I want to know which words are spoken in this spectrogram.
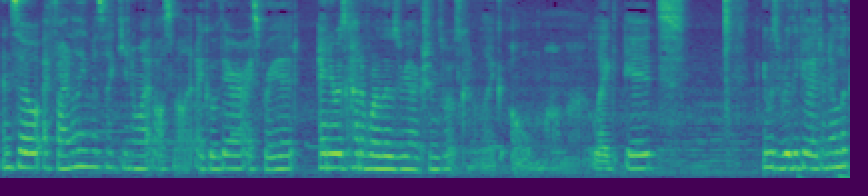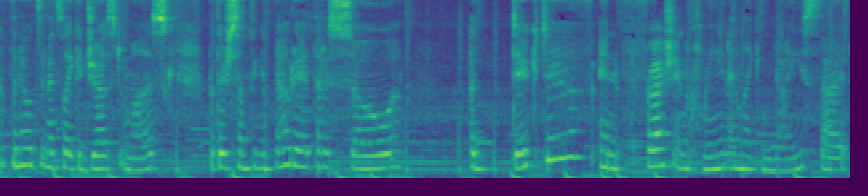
And so I finally was like, you know what, I'll smell it. I go there, I spray it, and it was kind of one of those reactions where I was kind of like, oh mama, like it it was really good. And I look up the notes and it's like just musk, but there's something about it that is so addictive and fresh and clean and like nice that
